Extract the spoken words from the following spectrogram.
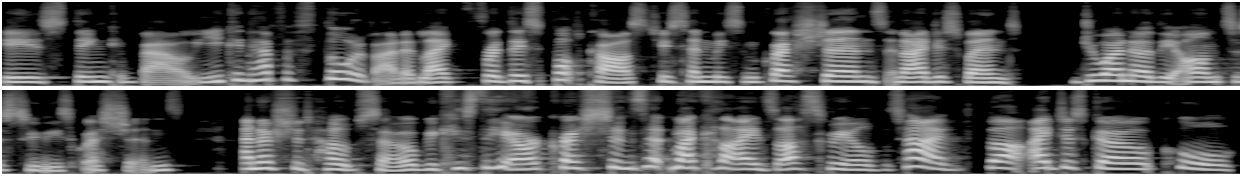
is think about, you can have a thought about it. Like for this podcast, you send me some questions and I just went, do I know the answers to these questions? And I should hope so because they are questions that my clients ask me all the time. But I just go, cool,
